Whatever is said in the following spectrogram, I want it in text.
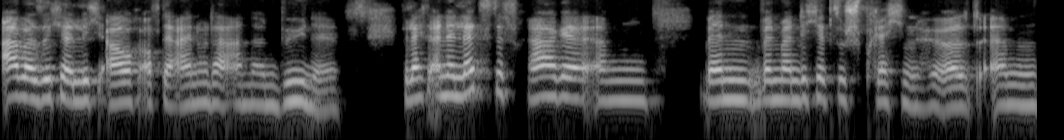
aber sicherlich auch auf der einen oder anderen Bühne. Vielleicht eine letzte Frage, ähm, wenn, wenn man dich jetzt so sprechen hört. Ähm,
